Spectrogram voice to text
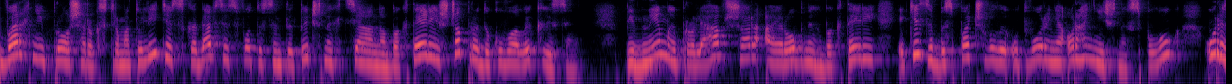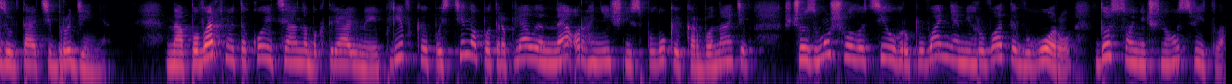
Верхній прошарок строматолітів складався з фотосинтетичних ціанобактерій, що продукували кисень. Під ними пролягав шар аеробних бактерій, які забезпечували утворення органічних сполук у результаті бродіння. На поверхню такої ціанобактеріальної плівки постійно потрапляли неорганічні сполуки карбонатів, що змушувало ці угрупування мігрувати вгору до сонячного світла,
